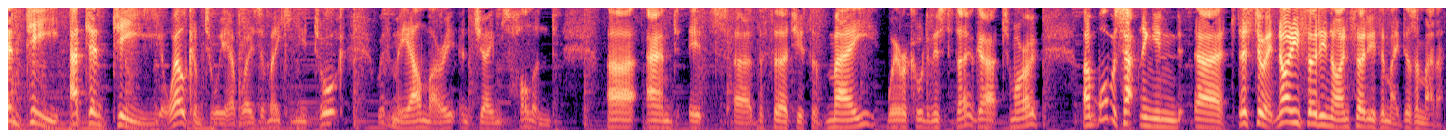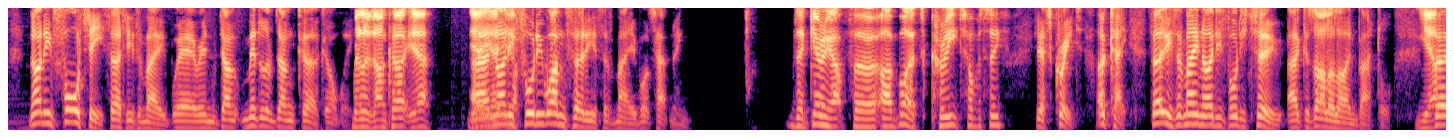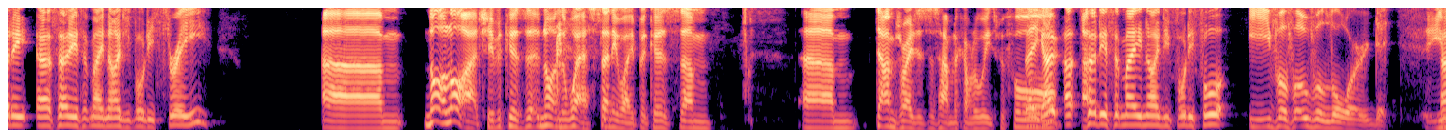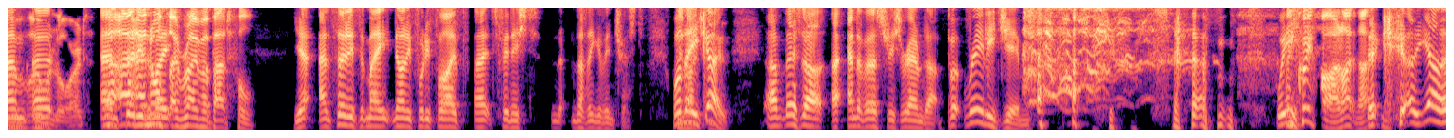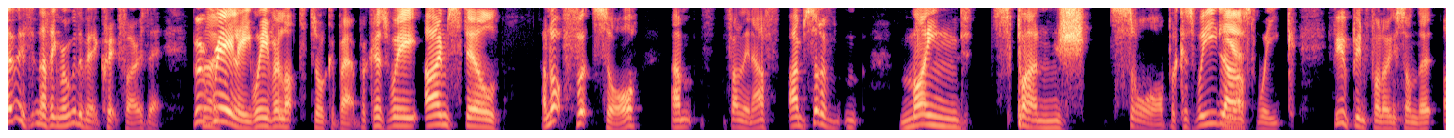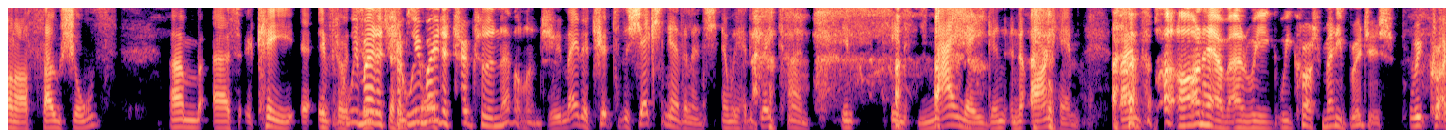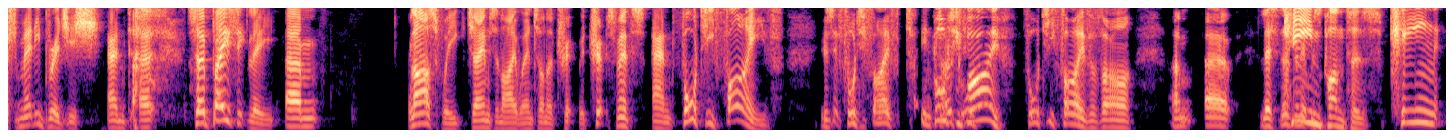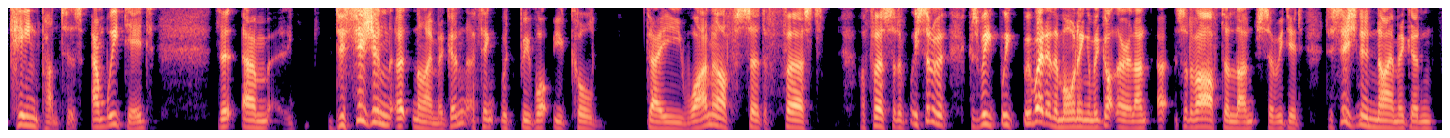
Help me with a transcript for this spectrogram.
Attenti, attenti. Welcome to We Have Ways of Making You Talk with me, Al Murray, and James Holland. Uh, and it's uh, the 30th of May. We're recording this today. We'll go out tomorrow. Um, what was happening in, uh, let's do it, 1939, 30th of May, doesn't matter. 1940, 30th of May. We're in Dun- middle of Dunkirk, aren't we? Middle of Dunkirk, yeah. Yeah, yeah, yeah, 1941, 30th of May. What's happening? They're gearing up for, um, well, it's Crete, obviously. Yes, Crete. Okay, 30th of May 1942, uh, Gazala Line battle. Yeah. 30, uh, 30th of May 1943. Um, not a lot, actually, because uh, not in the West, anyway, because um, um, Dams Raiders has happened a couple of weeks before. There you go. Uh, 30th of May 1944, Eve of Overlord. You um, uh, Overlord. and Uh, 30th and also May- Rome about to fall. Yeah, and 30th of May 1945, uh, it's finished. N- nothing of interest. Well, Good there you go. Um, there's our uh, anniversaries roundup. But really, Jim, um, we And quickfire, I like that. yeah, there's nothing wrong with a bit of quickfire, is there? But No. really, we've a lot to talk about because we. I'm still. I'm not footsore. Um, f- funnily enough, I'm sort of mind sponge sore because we Yeah. last week. If you've been following us on the on our socials, um, as a key uh, influencers, We made a trip. We made a trip to the Netherlands. we made a trip to the Czech Netherlands and we had a great time in in Nijmegen and Arnhem, and Arnhem, and we we crushed many bridges. we crushed many bridges. And uh, so basically, um, last week James and I went on a trip with Tripsmiths and forty five. Is it forty five in total? Forty-five 45 of our um, uh, listeners. keen punters. keen, keen punters, and we did the um, decision at Nijmegen. I think would be what you call day one, our sort of first, our first sort of. We sort of because we, we we went in the morning and we got there at lun- uh, sort of after lunch, so we did decision in Nijmegen.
